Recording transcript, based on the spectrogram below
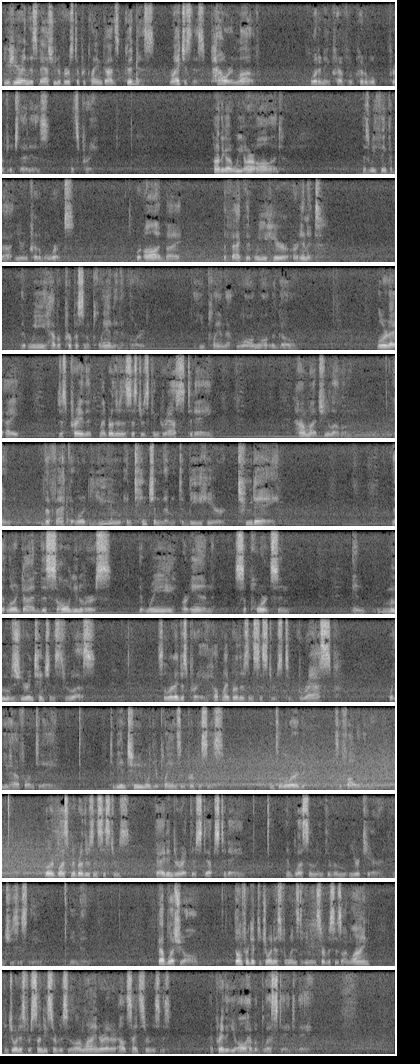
You're here in this vast universe to proclaim God's goodness, righteousness, power, and love. What an incredible, privilege that is. Let's pray. Father God, we are awed as we think about your incredible works. We're awed by the fact that we here are in it, that we have a purpose and a plan in it, Lord that you planned that long, long ago. Lord, I, I just pray that my brothers and sisters can grasp today how much you love them and the fact that, Lord, you intentioned them to be here today. That, Lord God, this whole universe that we are in supports and, and moves your intentions through us. So, Lord, I just pray, help my brothers and sisters to grasp what you have for them today, to be in tune with your plans and purposes, and to, Lord, to follow them. Lord, bless my brothers and sisters, guide and direct their steps today, and bless them and give them your care. In Jesus' name, amen. God bless you all. Don't forget to join us for Wednesday evening services online and join us for Sunday services online or at our outside services. I pray that you all have a blessed day today.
